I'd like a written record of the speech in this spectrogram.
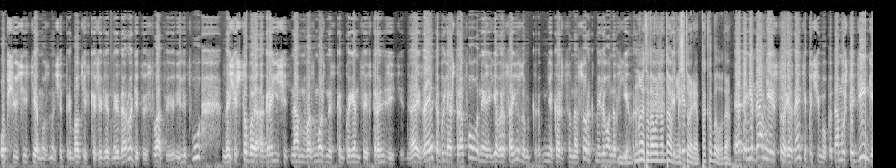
общую систему, значит, Прибалтийской железной дороги, то есть Латвию и Литву, значит, чтобы ограничить нам возможность конкуренции в транзите. Да, и за это были оштрафованы Евросоюзом, мне кажется, на 40 миллионов евро. Ну, это довольно давняя При- история. Так и было, да. Это недавняя история. Знаете почему? Потому что деньги,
